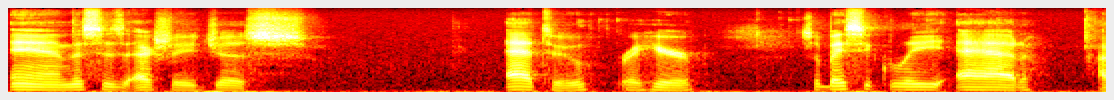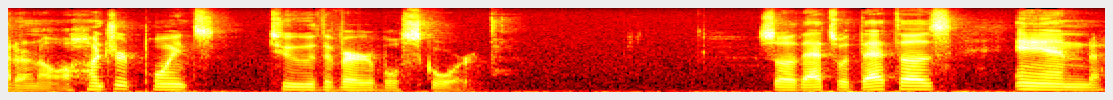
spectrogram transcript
and this is actually just add to right here. So basically add I don't know, 100 points to the variable score. So that's what that does. And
